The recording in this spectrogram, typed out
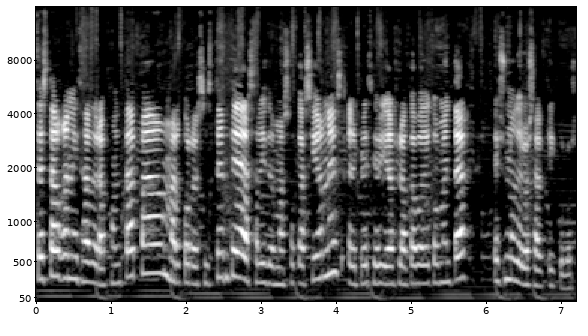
Cesta organizadora con tapa, marco resistente, ha salido en más ocasiones, el precio ya os lo acabo de comentar, es uno de los artículos.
